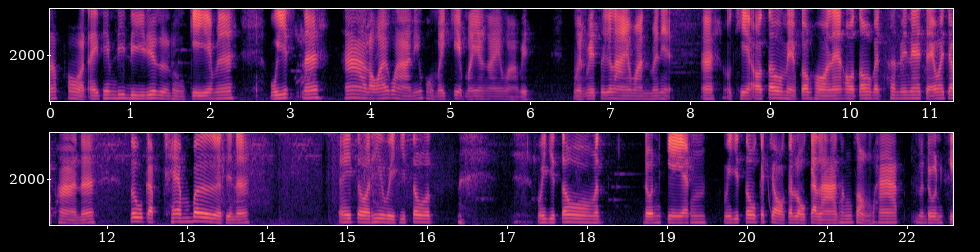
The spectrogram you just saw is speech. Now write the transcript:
ซัพพอร์ตไอเทมที่ดีที่สุดของเกมนะวิสนะห้าร้อยกว่านี้ผมไปเก็บมายังไงวะไปเหมือนไปซื้อรายวันมาเนี่ย อะ โอเค ออโต้แมปก็พอแล้ว ออโต้แบทเทิลไม่แน่ใจว่าจะผ่านนะ สู้กับแชมเบอร์สินะ ไอตัวที่เวจิโต้เวจิโต้มัน โดนเกงเวจิโต้กระจอกกระโหลกกะลาทั้งสองภาคมันโดนเก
